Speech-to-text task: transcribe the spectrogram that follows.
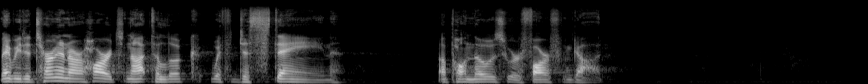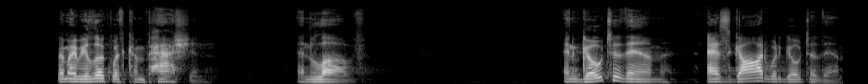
May we determine our hearts not to look with disdain upon those who are far from God. But may we look with compassion and love and go to them as God would go to them,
